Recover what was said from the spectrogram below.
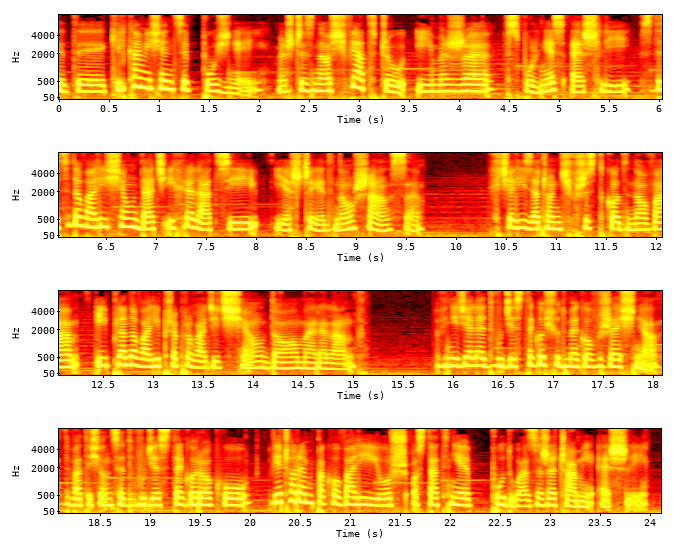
gdy kilka miesięcy później mężczyzna oświadczył im, że wspólnie z Ashley zdecydowali się dać ich relacji jeszcze jedną szansę. Chcieli zacząć wszystko od nowa i planowali przeprowadzić się do Maryland. W niedzielę 27 września 2020 roku wieczorem pakowali już ostatnie pudła z rzeczami Ashley.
